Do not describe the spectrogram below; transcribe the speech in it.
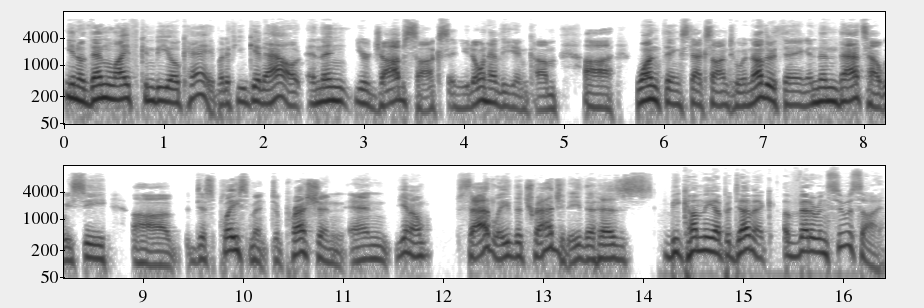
you know, then life can be okay. But if you get out and then your job sucks and you don't have the income, uh, one thing stacks onto another thing. And then that's how we see uh, displacement, depression, and, you know, sadly, the tragedy that has become the epidemic of veteran suicide.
